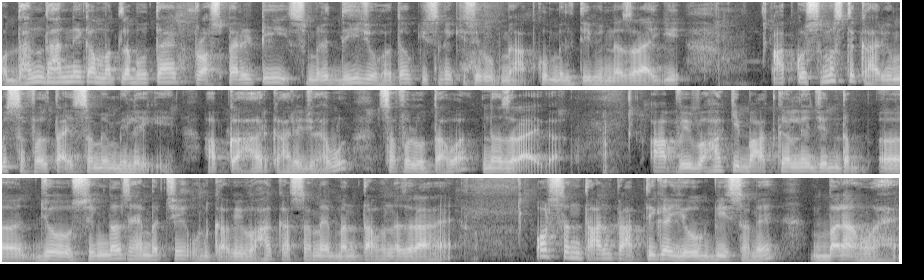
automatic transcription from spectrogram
और धन धान्य का मतलब होता है प्रॉस्पेरिटी समृद्धि जो होता है, वो किसी न किसी रूप में आपको मिलती हुई नज़र आएगी। आपको समस्त कार्यों में सफलता इस समय मिलेगी। आपका हर कार्य जो है, वो सफल होता हुआ नज़र आएगा। आप विवाह की बात कर लें, जिन तब जो सिंगल्स हैं बच्चे, उनका विवाह का समय बनता हुआ नज़र आ रहा है। और संतान प्राप्ति का योग भी समय बना हुआ है।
